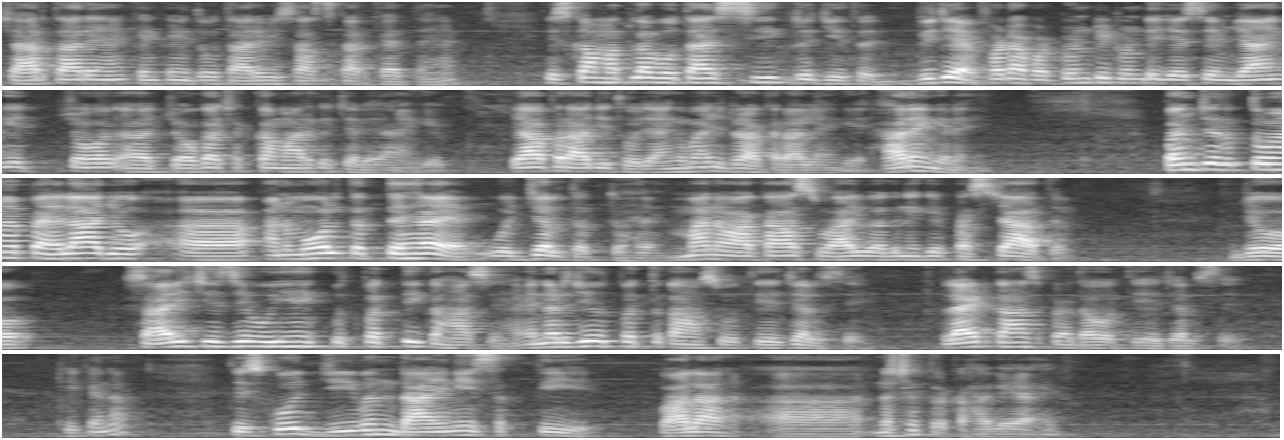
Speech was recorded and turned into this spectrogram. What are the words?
चार तारे हैं कहीं कहीं दो तारे भी शास्त्रकार कहते हैं। इसका मतलब होता है शीघ्र जीत विजय, फटाफट ट्वेंटी ट्वेंटी जैसे हम जाएँगे, चौ चौका छक्का मार के चले आएँगे। या पराजित हो जाएँगे, मैच ड्रा करा लेंगे, हारेंगे नहीं। पंच तत्वों में पहला जो अनमोल तत्व है, वो जल तत्व है। मन, आकाश, वायु, अग्नि के पश्चात जो सारी चीज़ें हुई हैं उत्पत्ति कहाँ से है? एनर्जी उत्पत्ति कहाँ से होती है? जल से। लाइट कहाँ से पैदा होती है? जल से। ठीक है ना? तो इसको जीवन दायनी शक्ति वाला नक्षत्र कहा गया है।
